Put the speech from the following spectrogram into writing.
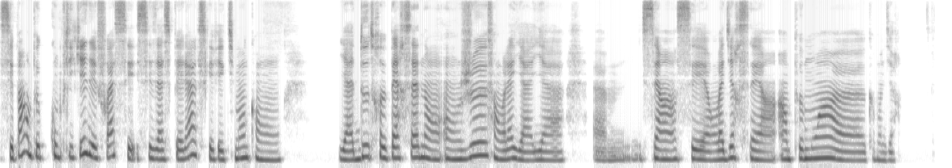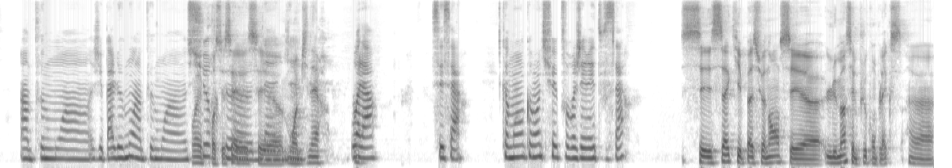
C'est pas un peu compliqué des fois ces, ces aspects-là? Parce qu'effectivement quand il y a d'autres personnes en, en, jeu, enfin voilà, il y a, y a c'est on va dire, c'est un, un peu moins, comment dire, un peu moins, j'ai pas le mot, un peu moins sûr. c'est moins binaire. Voilà, c'est ça. Comment, comment tu fais pour gérer tout ça? C'est ça qui est passionnant. C'est euh, l'humain, c'est le plus complexe. Euh,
